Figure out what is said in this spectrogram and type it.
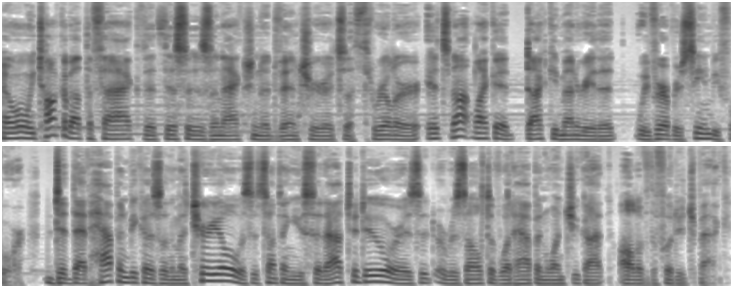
And when we talk about the fact that this is an action adventure, it's a thriller, it's not like a documentary that we've ever seen before. Did that happen because of the material? Was it something you set out to do, or is it a result of what happened once you got all of the footage back?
